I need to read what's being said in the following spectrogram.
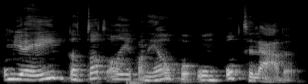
om je heen, dat dat al je kan helpen om op te laden.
